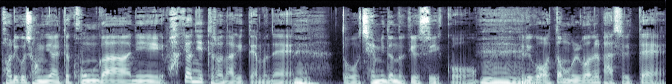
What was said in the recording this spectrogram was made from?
버리고 정리할 때 공간이 확연히 드러나기 때문에 네. 또 재미도 느낄 수 있고 네. 그리고 어떤 물건을 봤을 때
